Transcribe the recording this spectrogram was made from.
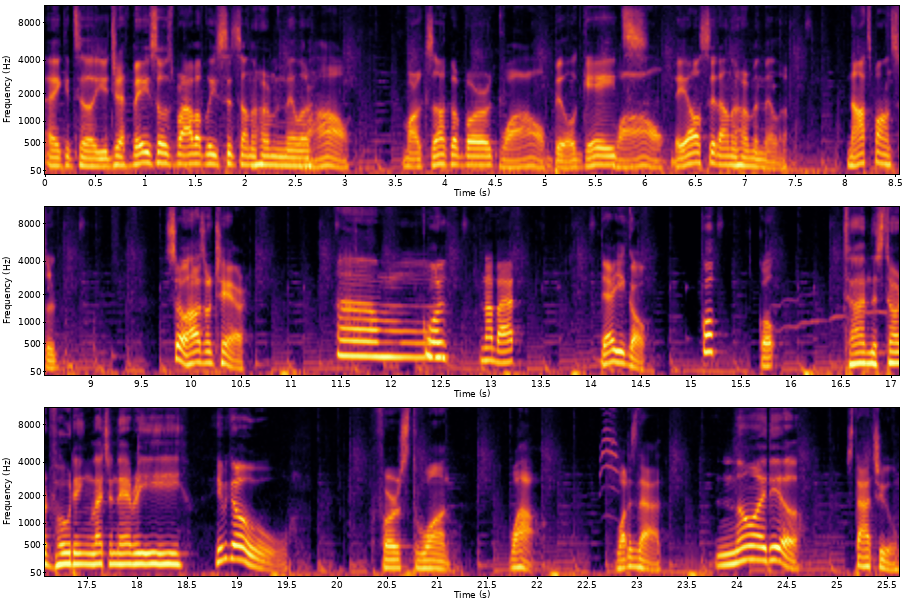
I can tell you, Jeff Bezos probably sits on a Herman Miller. Wow. Mark Zuckerberg, Wow. Bill Gates. Wow. They all sit on a Herman Miller. Not sponsored. So, how's our chair? Um, cool. Not bad. There you go. Cool. Cool. Time to start voting legendary. Here we go. First one. Wow. What is that? No idea. Statue.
